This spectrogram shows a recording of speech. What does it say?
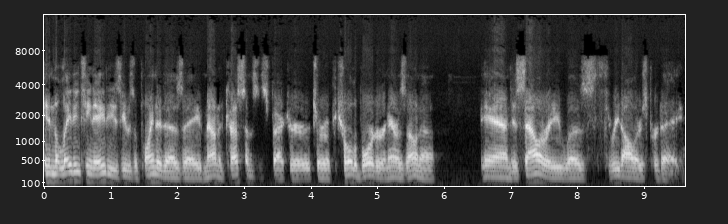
In the late 1880s, he was appointed as a mounted customs inspector to patrol the border in Arizona, and his salary was three dollars per day,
